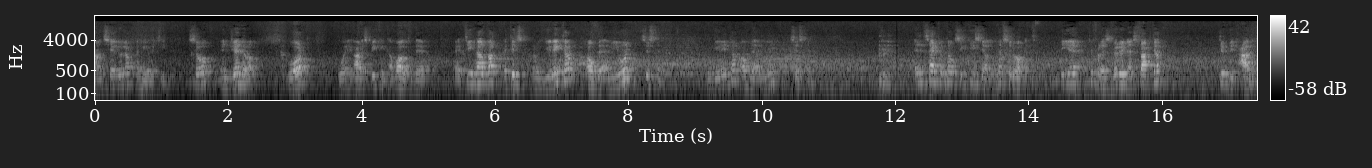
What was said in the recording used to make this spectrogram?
and cellular immunity. So in general word when we are speaking about the uh, T helper it is regulator of the immune of the immune system. السايتوتوكسيك تي سيل بنفس الوقت هي تفرز فيرولنس فاكتور تبدي تعالج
